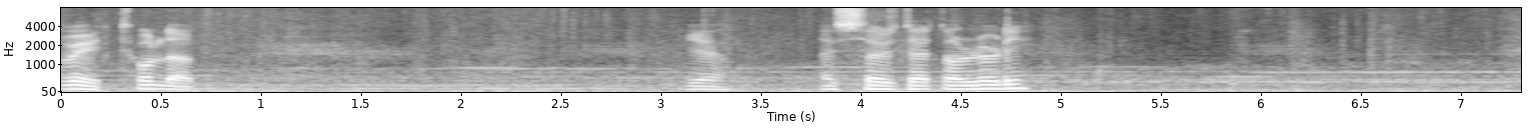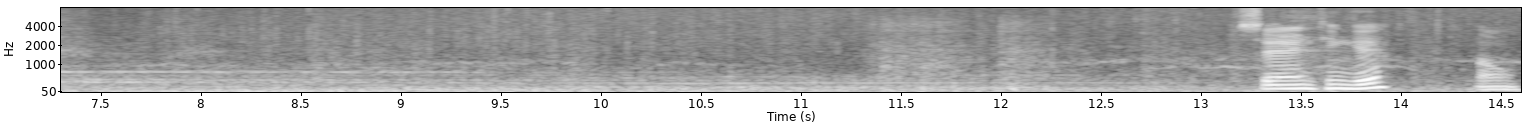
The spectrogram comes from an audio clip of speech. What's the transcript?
Wait, hold up. Yeah, I searched that already. Is there anything here? No.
